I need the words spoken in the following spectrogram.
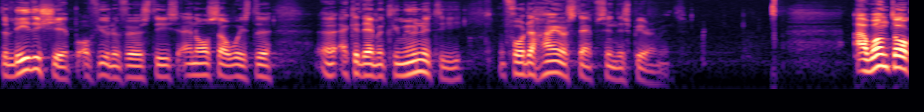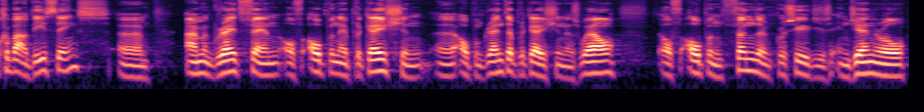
the leadership of universities and also with the uh, academic community for the higher steps in this pyramid. I won't talk about these things. Um, I'm a great fan of open application, uh, open grant application as well, of open funding procedures in general,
